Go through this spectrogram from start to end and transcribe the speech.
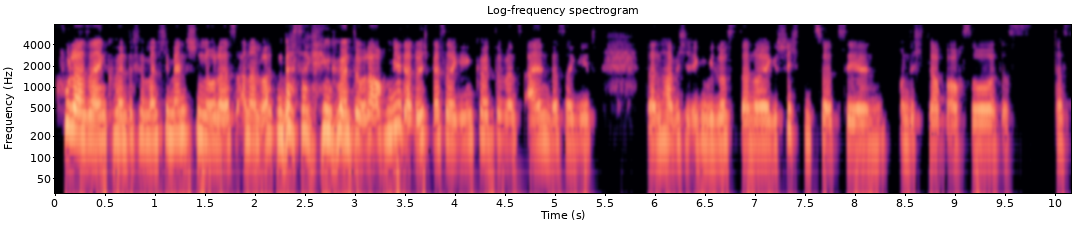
cooler sein könnte für manche Menschen oder es anderen Leuten besser gehen könnte oder auch mir dadurch besser gehen könnte, wenn es allen besser geht, dann habe ich irgendwie Lust, da neue Geschichten zu erzählen. Und ich glaube auch so, dass dass,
